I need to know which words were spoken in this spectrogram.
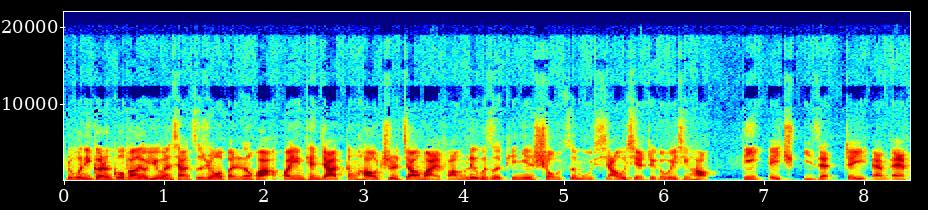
如果你个人购房有疑问，想咨询我本人的话，欢迎添加邓浩志教买房六个字拼音首字母小写这个微信号 d h e z j m f。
